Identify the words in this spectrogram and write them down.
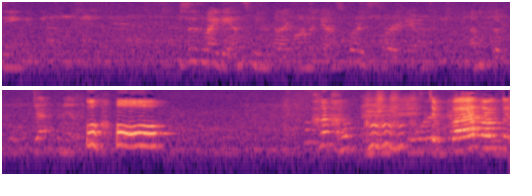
See, this is my dance move that I go on the dance floor. This is what I do. Definitely. Oh, oh, oh. cepat waktu.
